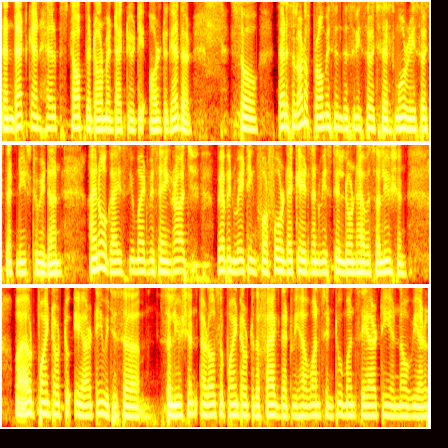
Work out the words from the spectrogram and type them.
Then that can help stop the dormant activity altogether. So there is a lot of promise in this research. There's more research that needs to be done. I know guys you might be saying raj we have been waiting for 4 decades and we still don't have a solution well, I would point out to ART, which is a solution. I would also point out to the fact that we have once in two months ART, and now we are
